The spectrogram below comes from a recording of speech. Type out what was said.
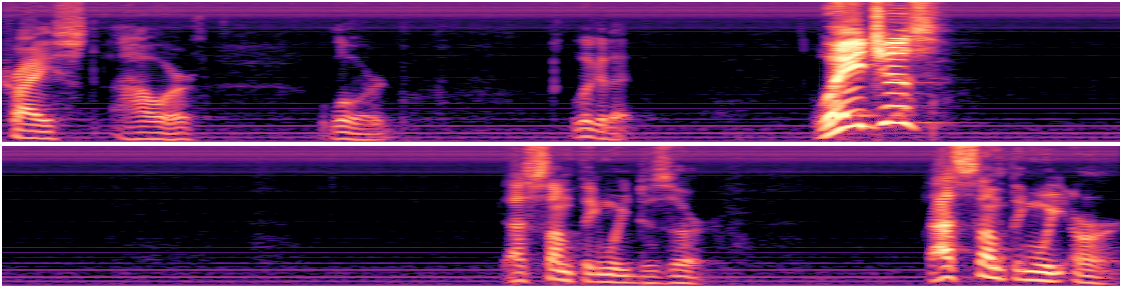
Christ our Lord. Look at it. Wages? That's something we deserve. That's something we earn.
